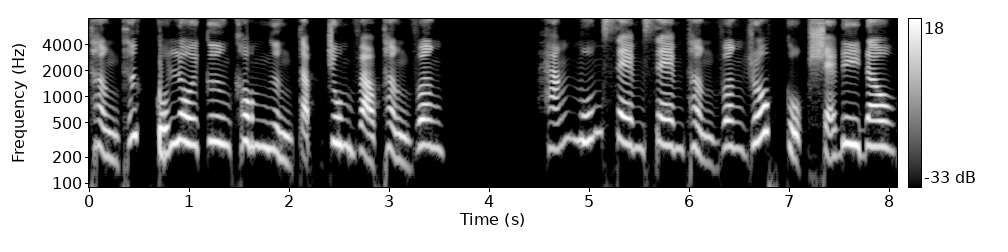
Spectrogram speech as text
Thần thức của lôi cương không ngừng tập trung vào thần vân. Hắn muốn xem xem thần vân rốt cuộc sẽ đi đâu.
